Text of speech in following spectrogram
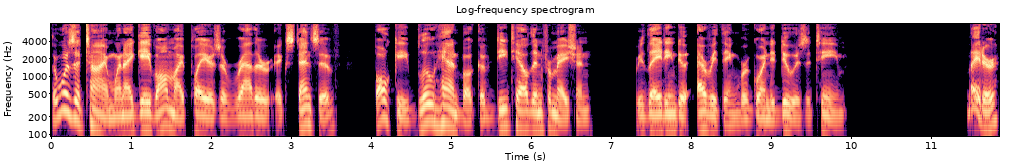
There was a time when I gave all my players a rather extensive, bulky blue handbook of detailed information relating to everything we're going to do as a team. Later,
